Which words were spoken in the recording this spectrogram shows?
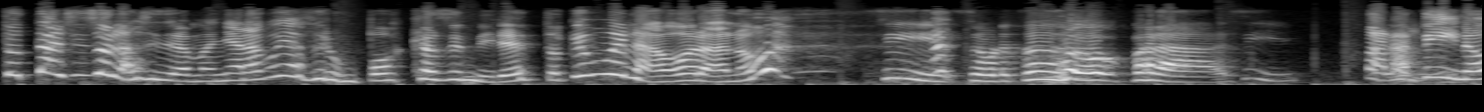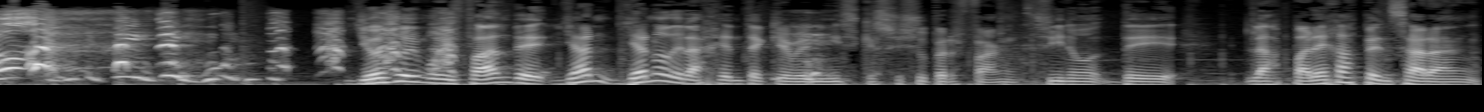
total, si son las 6 de la mañana, voy a hacer un podcast en directo, qué buena hora, ¿no? Sí, sobre todo para, sí, para ti, ¿no? Yo soy muy fan de, ya, ya no de la gente que venís, que soy súper fan, sino de las parejas pensarán,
